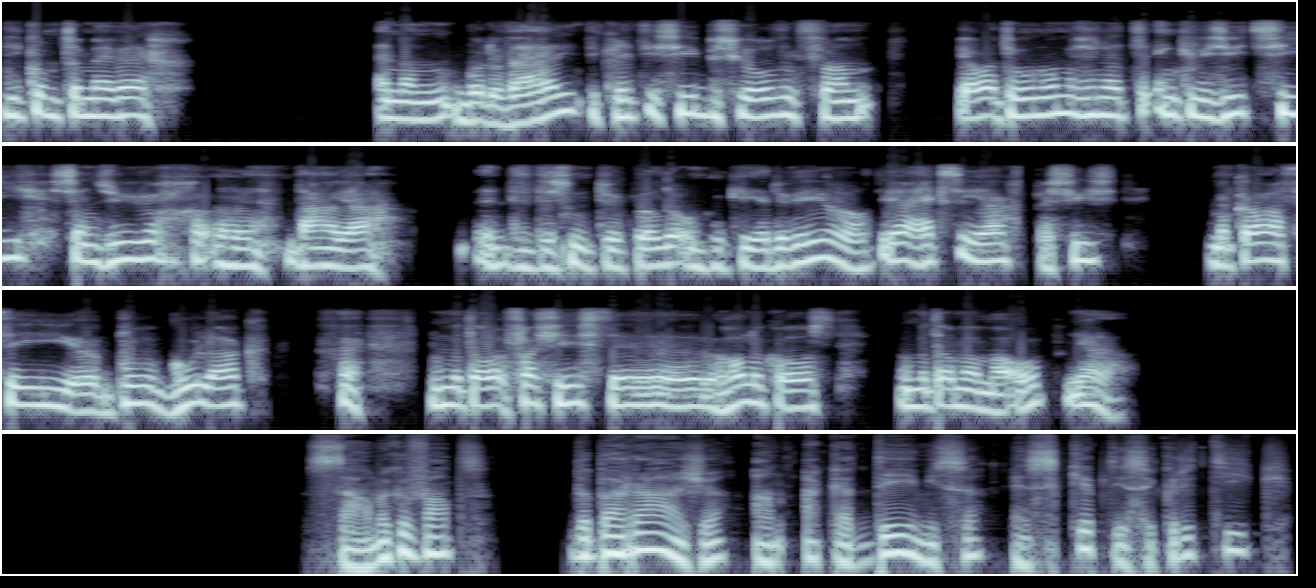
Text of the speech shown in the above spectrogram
die komt ermee weg. En dan worden wij, de critici, beschuldigd van, ja, wat hoe noemen ze het? Inquisitie, censuur. Uh, nou ja, dit is natuurlijk wel de omgekeerde wereld. Ja, heksenjacht, precies. McCarthy, uh, Gulag, noem het al, fascisten, holocaust, noem het allemaal maar op. Ja. Samengevat, de barrage aan academische en sceptische kritiek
